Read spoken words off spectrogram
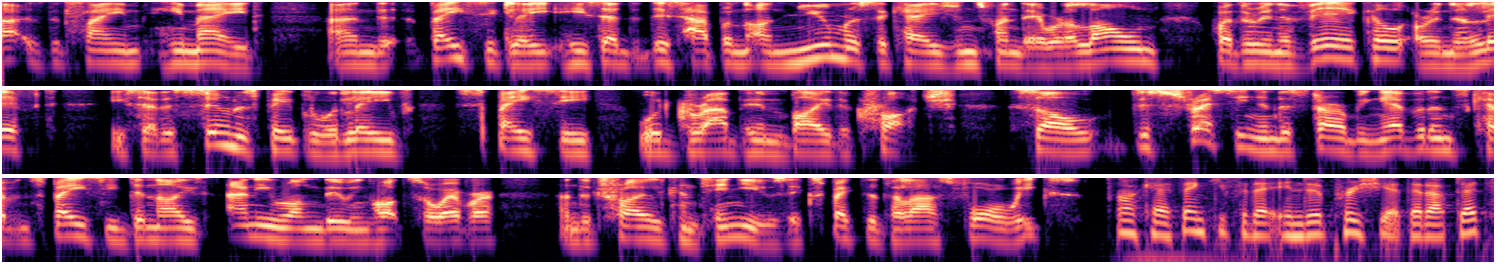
That is the claim he made. And basically, he said that this happened on numerous occasions when they were alone, whether in a vehicle or in a lift. He said as soon as people would leave, Spacey would grab him by the crotch. So, distressing and disturbing evidence. Kevin Spacey denies any wrongdoing whatsoever, and the trial continues, expected to last four weeks. Okay, thank you for that, Enda. Appreciate that update.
